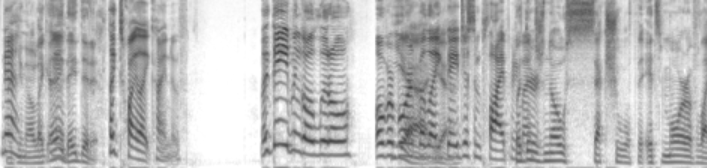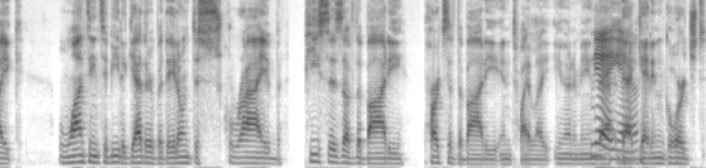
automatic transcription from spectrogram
yeah, like, you know like hey they did it like Twilight, kind of. Like they even go a little overboard, Yeah, but like yeah. they just imply pretty much. but much. there's no sexual thing it's more of like wanting to be together but they don't describe pieces of the body parts of the body in twilight you know what i mean Yeah, that, yeah. that get engorged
